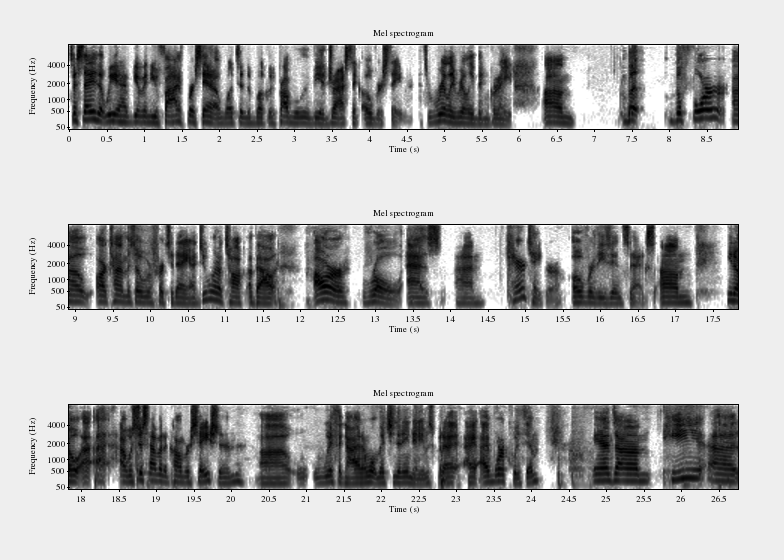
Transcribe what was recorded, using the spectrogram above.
to say that we have given you five percent of what's in the book would probably be a drastic overstatement. It's really, really been great. Um, but before uh, our time is over for today, I do want to talk about our role as um, caretaker over these insects. Um, you know, I, I, was just having a conversation uh, with a guy, and I won't mention any names, but I, I, I work with him. And um, he, uh,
